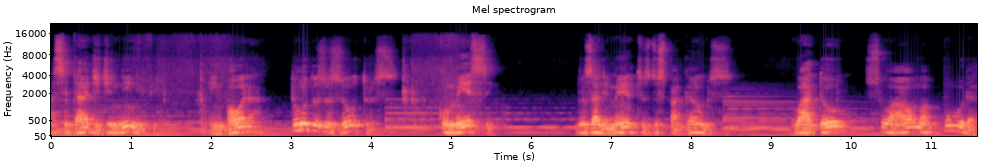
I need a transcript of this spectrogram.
a cidade de Nínive, embora todos os outros comessem dos alimentos dos pagãos, guardou sua alma pura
